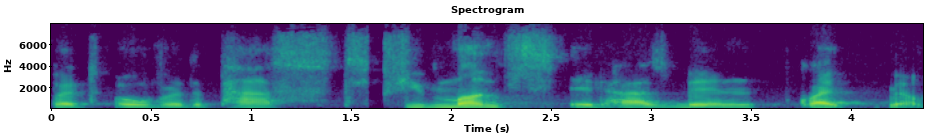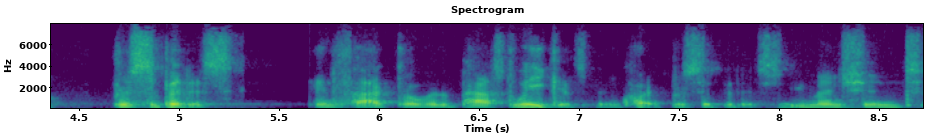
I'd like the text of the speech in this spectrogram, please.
but over the past few months, it has been quite you know precipitous. In fact, over the past week, it's been quite precipitous. You mentioned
